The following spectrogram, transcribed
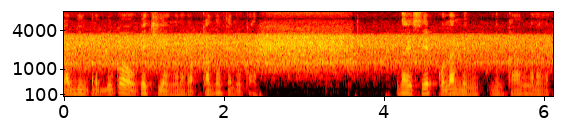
การยิงประตูก็ใกล้เคียงกันนะครับ การสร้างสรรค์โอกาสได้เซฟคนละหนึ่งหนึ่งครั้งกันนะครับ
